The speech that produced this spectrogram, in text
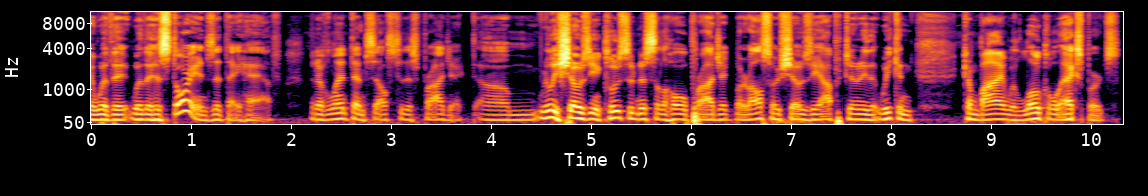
and with the with the historians that they have that have lent themselves to this project, um, really shows the inclusiveness of the whole project. But it also shows the opportunity that we can combine with local experts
